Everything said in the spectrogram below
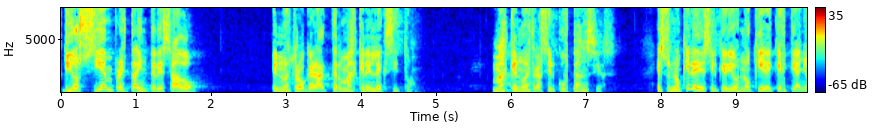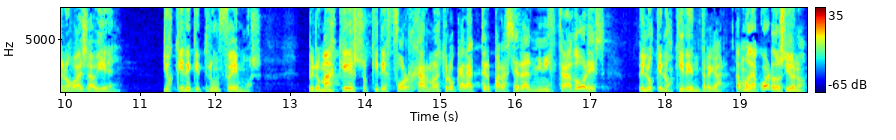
Dios siempre está interesado en nuestro carácter más que en el éxito, más que en nuestras circunstancias. Eso no quiere decir que Dios no quiere que este año nos vaya bien. Dios quiere que triunfemos, pero más que eso quiere forjar nuestro carácter para ser administradores de lo que nos quiere entregar. ¿Estamos de acuerdo, sí o no?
